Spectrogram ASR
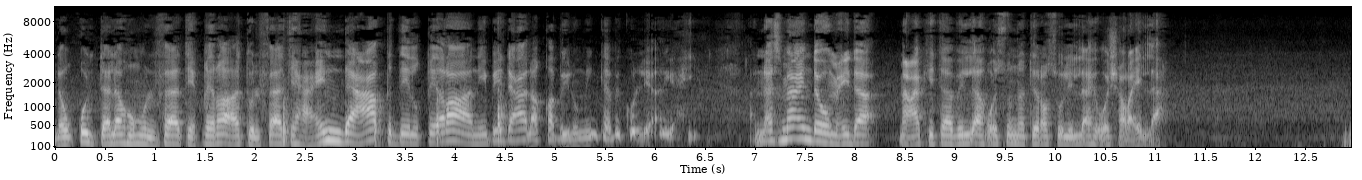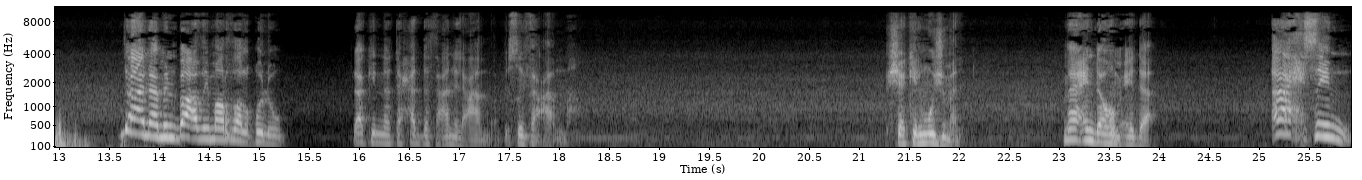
لو قلت لهم الفاتح قراءة الفاتحة عند عقد القرآن بدعة لقبلوا منك بكل أريحية الناس ما عندهم عداء مع كتاب الله وسنة رسول الله وشرع الله. دعنا من بعض مرضى القلوب لكن نتحدث عن العامة بصفة عامة. بشكل مجمل ما عندهم عداء أحسن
